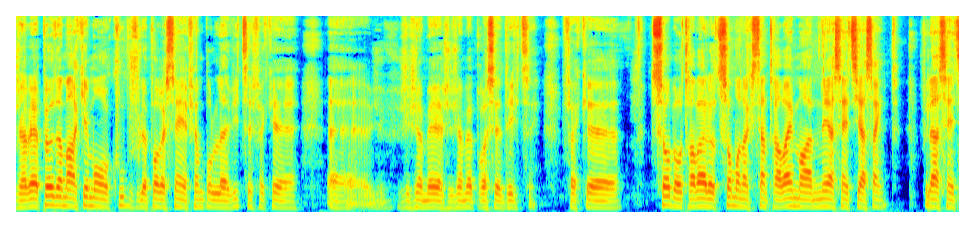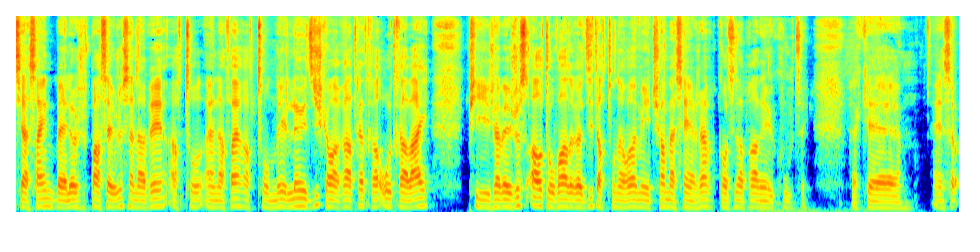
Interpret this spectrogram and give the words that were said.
j'avais peur de manquer mon coup, puis je voulais pas rester infirme pour la vie, tu sais, fait que euh, j'ai jamais j'ai jamais procédé, tu sais. Fait que tout ça, ben, au travers de tout ça, mon accident de travail m'a amené à Saint-Hyacinthe. Puis là, à Saint-Hyacinthe, ben là, je pensais juste à une affaire à, retour- à une affaire à retourner. Lundi, je rentrais tra- au travail, puis j'avais juste hâte au vendredi de retourner voir mes chums à Saint-Jean pour continuer à prendre un coup, tu sais. Fait que, euh, ça.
